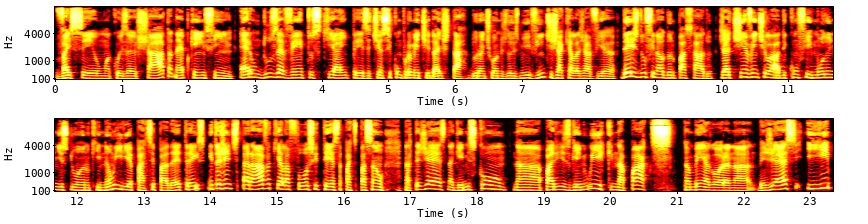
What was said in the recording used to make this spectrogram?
vai ser uma coisa chata, né? Porque, enfim, era um dos eventos que a empresa tinha se comprometido a estar durante o ano de 2020, já que ela já havia, desde o final do ano passado, já tinha ventilado e confirmou no início do ano que não iria participar da E3. Então a gente esperava que ela fosse ter essa participação na TGS, na Gamescom, na Paris Game Week, na PAX, também agora na BGS e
